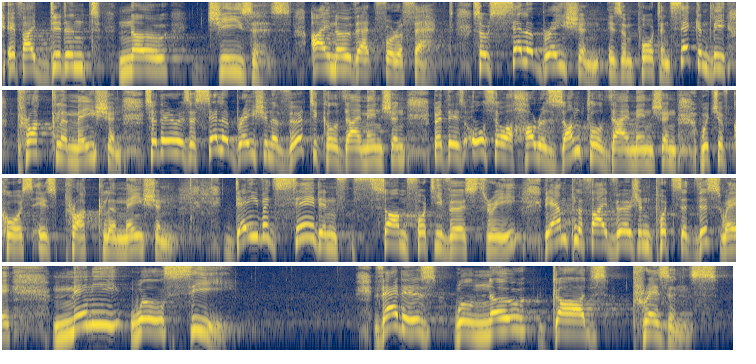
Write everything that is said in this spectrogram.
if I didn't know Jesus. I know that for a fact. So, celebration is important. Secondly, proclamation. So, there is a celebration, a vertical dimension, but there's also a horizontal dimension, which, of course, is proclamation. David said in Psalm 40, verse 3, the Amplified Version puts it this way Many will see, that is, will know God's presence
